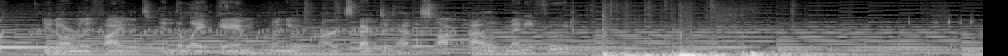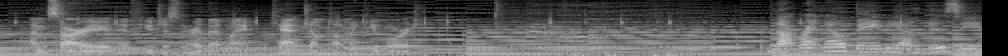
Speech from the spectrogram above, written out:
you normally find in the late game when you are expected to have a stockpile of many food. I'm sorry if you just heard that my cat jumped on my keyboard. Not right now, baby, I'm busy.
